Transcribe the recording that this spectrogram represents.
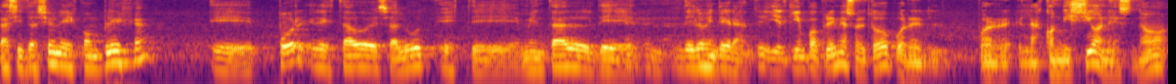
la situación es compleja eh, por el estado de salud este, mental de, los integrantes. Y el tiempo apremia sobre todo por, el, por las condiciones ¿no?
